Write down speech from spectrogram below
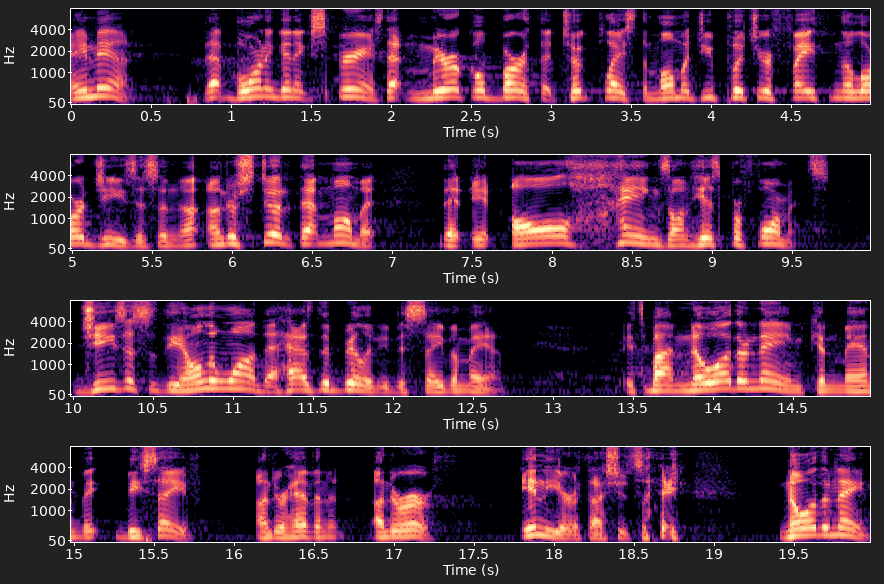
Amen. That born again experience, that miracle birth that took place the moment you put your faith in the Lord Jesus and understood at that moment that it all hangs on His performance. Jesus is the only one that has the ability to save a man. It's by no other name can man be, saved under heaven, under earth, in the earth, I should say. No other name.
